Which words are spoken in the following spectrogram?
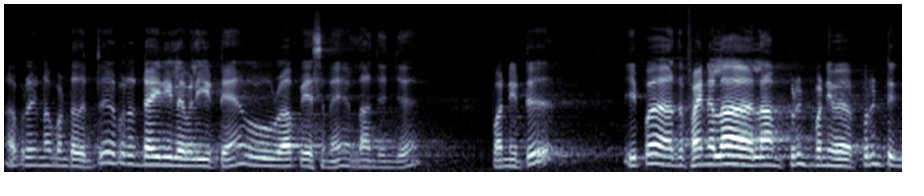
அப்புறம் என்ன பண்ணுறதுன்ட்டு அப்புறம் டைரியில் வெளியிட்டேன் ஊராக பேசினேன் எல்லாம் செஞ்சேன். பண்ணிவிட்டு இப்போ அது ஃபைனலாக எல்லாம் பிரிண்ட் பண்ணி பிரிண்டிங்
